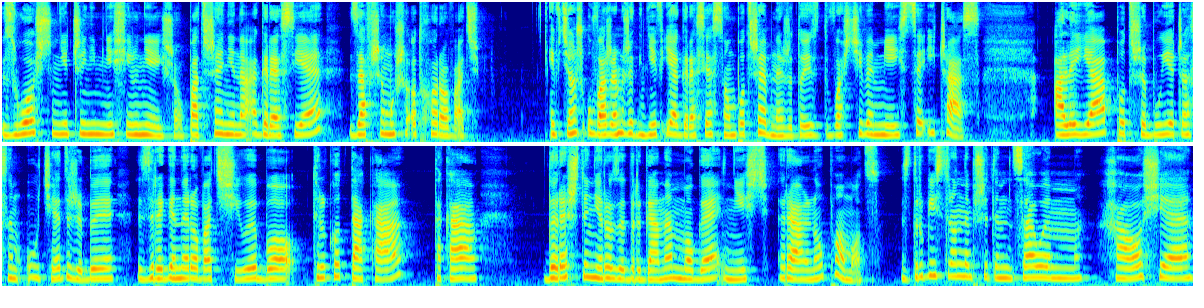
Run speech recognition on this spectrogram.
Złość nie czyni mnie silniejszą. Patrzenie na agresję zawsze muszę odchorować. I wciąż uważam, że gniew i agresja są potrzebne, że to jest właściwe miejsce i czas. Ale ja potrzebuję czasem uciec, żeby zregenerować siły, bo tylko taka, taka do reszty nierozedrgana mogę nieść realną pomoc. Z drugiej strony, przy tym całym chaosie,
